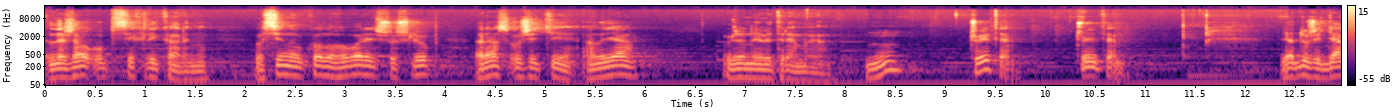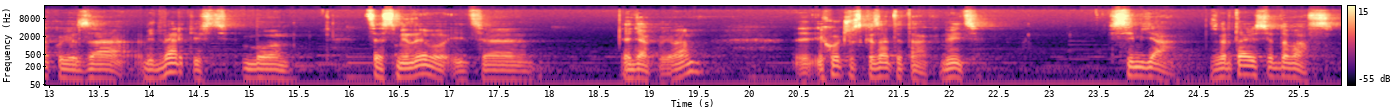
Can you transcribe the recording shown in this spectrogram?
лежав у психлікарні. Усі навколо говорять, що шлюб раз у житті, але я вже не витримую. М? Чуєте? Чуєте? Я дуже дякую за відвертість, бо це сміливо і це. Я дякую вам. І хочу сказати так: дивіться, сім'я, звертаюся до вас.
